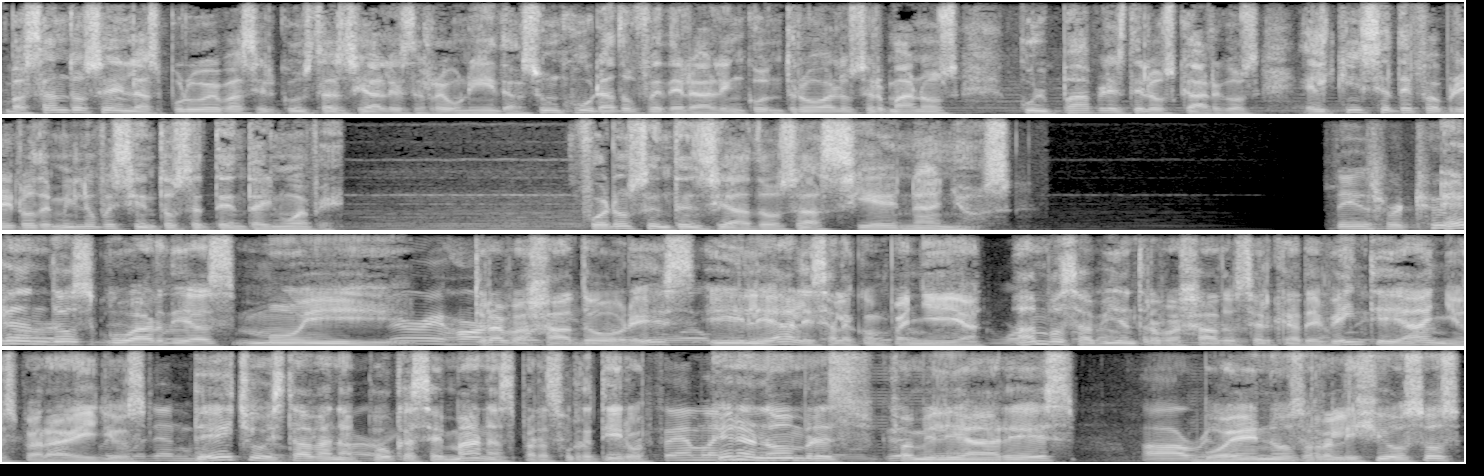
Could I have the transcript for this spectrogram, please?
Basándose en las pruebas circunstanciales reunidas, un jurado federal encontró a los hermanos culpables de los cargos el 15 de febrero de 1979. Fueron sentenciados a 100 años. Eran dos guardias muy trabajadores y leales a la compañía. Ambos habían trabajado cerca de 20 años para ellos. De hecho, estaban a pocas semanas para su retiro. Eran hombres familiares, buenos, religiosos,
